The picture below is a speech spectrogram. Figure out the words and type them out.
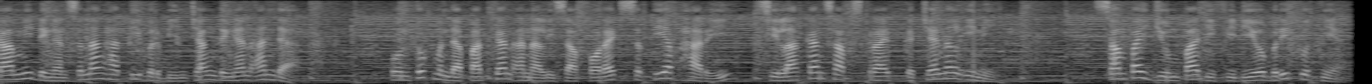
kami dengan senang hati berbincang dengan Anda. Untuk mendapatkan analisa forex setiap hari, silakan subscribe ke channel ini. Sampai jumpa di video berikutnya.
